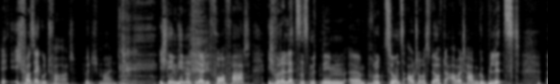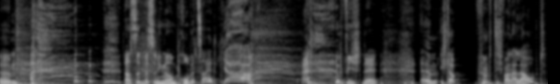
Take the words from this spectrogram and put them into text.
ich fahre sehr gut Fahrrad, würde ich meinen. Ich nehme hin und wieder die Vorfahrt. Ich wurde letztens mit einem ähm, Produktionsauto, was wir auf der Arbeit haben, geblitzt. Ähm. du, bist du nicht noch in Probezeit? Ja! Wie schnell? Ähm, ich glaube, 50 waren erlaubt.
